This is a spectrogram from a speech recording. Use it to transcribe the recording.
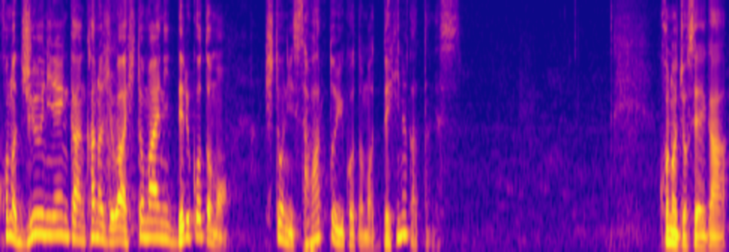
この12年間彼女は人前に出ることも人に触るということもできなかったんです。この女性が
